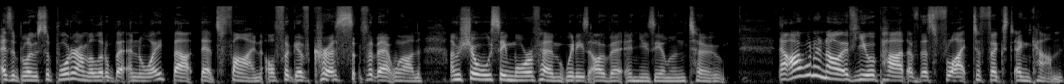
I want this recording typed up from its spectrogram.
as a Blues supporter, I'm a little bit annoyed, but that's fine. I'll forgive Chris for that one. I'm sure we'll see more of him when he's over in New Zealand too. Now, I want to know if you are part of this flight to fixed income.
